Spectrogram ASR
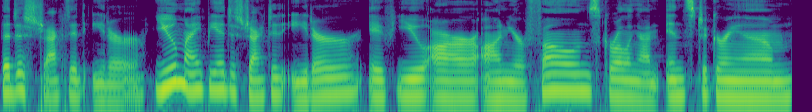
the distracted eater. You might be a distracted eater if you are on your phone, scrolling on Instagram.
